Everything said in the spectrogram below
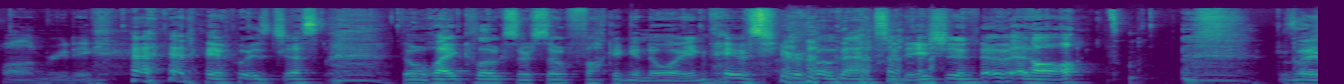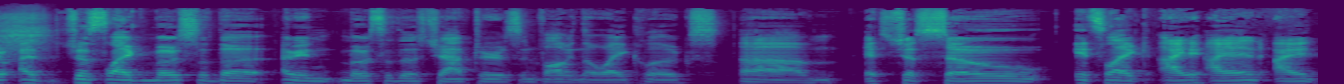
while I'm reading, and it was just the white cloaks are so fucking annoying. They have zero imagination at all because I, I just like most of the i mean most of those chapters involving the white cloaks um it's just so it's like i i i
